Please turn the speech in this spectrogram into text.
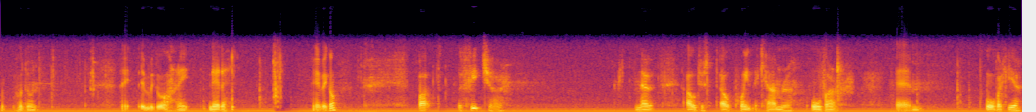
oh, hold on. Right, there we go. Right, ready? There we go. But the feature now I'll just I'll point the camera over um, over here.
